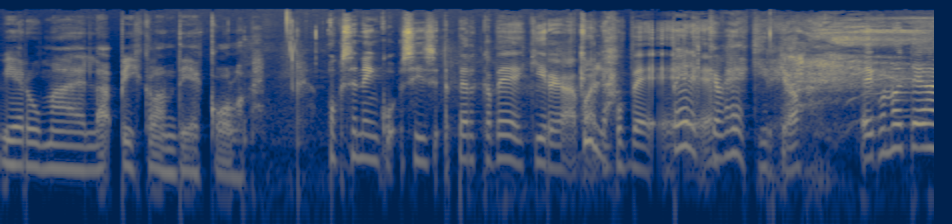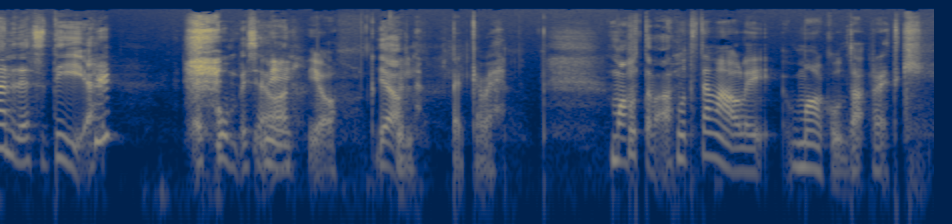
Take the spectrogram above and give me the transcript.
Vierumäellä, Pihkalantie 3. Onko se niinku, siis pelkkä V-kirja vai Kyllä, niinku V? pelkkä V-kirja. Ei kun noita äänet, että sä tiedä, että kumpi se niin, on. Joo, joo, kyllä, pelkkä V. Mahtavaa. Mut, mutta tämä oli maakuntaretki.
